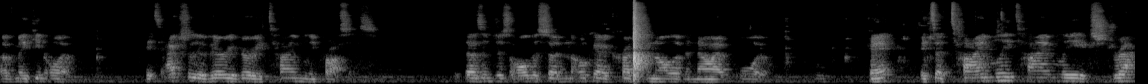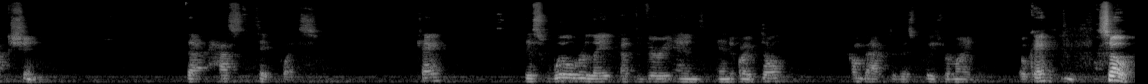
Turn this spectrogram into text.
of making oil. It's actually a very, very timely process. It doesn't just all of a sudden, okay, I crushed an olive and now I have oil. Okay? It's a timely, timely extraction that has to take place. Okay? This will relate at the very end, and if I don't come back to this, please remind me. Okay? So,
